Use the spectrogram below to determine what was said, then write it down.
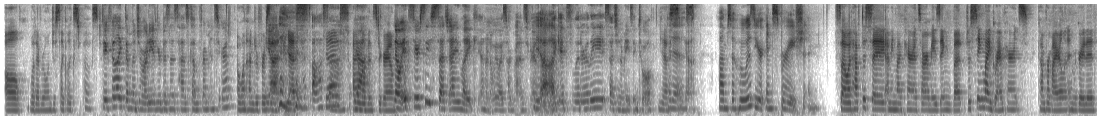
all what everyone just like likes to post. Do you feel like the majority of your business has come from Instagram? Oh, 100%. Yeah. Yes. That's awesome. Yes. I love Instagram. No, it's seriously such I like I don't know, we always talk about Instagram, Yeah. but like it's literally such an amazing tool. Yes. It is. Yeah. Um, so who is your inspiration? So I'd have to say, I mean, my parents are amazing, but just seeing my grandparents come from Ireland, immigrated,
